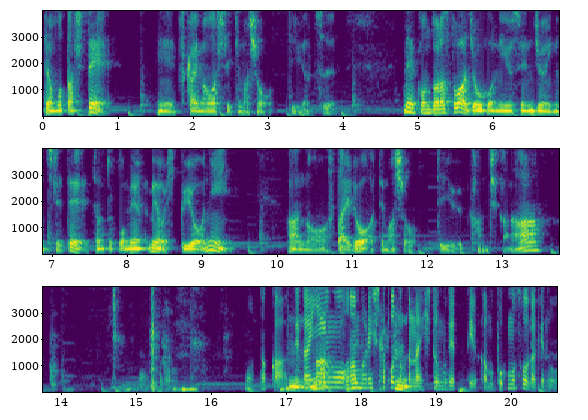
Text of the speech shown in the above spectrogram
性を持たして、えー使い回していきましょうっていうやつ。で、コントラストは情報に優先順位をつけて、ちゃんとこう目目を引くように、あの、スタイルを当てましょうっていう感じかな。なるほど。まあ、なんか、うんデザインをあんまりしたことがない人向けっていうか、もう僕もそうだけど、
